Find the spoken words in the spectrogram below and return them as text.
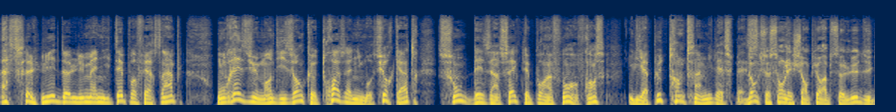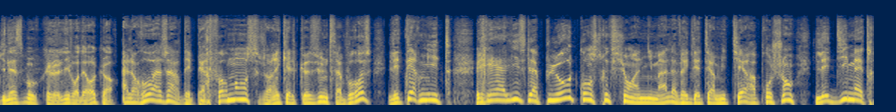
à celui de l'humanité. Pour faire simple, on résume en disant que 3 animaux sur 4 sont des insectes. Et pour info, en France, il y a plus de 35 000 espèces. Donc ce sont les champions absolus du Guinness Book, le livre des records. Alors au hasard des performances, j'en ai quelques-unes savoureuses, les termites réalisent la plus haute construction animale avec des termitières approchant les 10 mètres.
